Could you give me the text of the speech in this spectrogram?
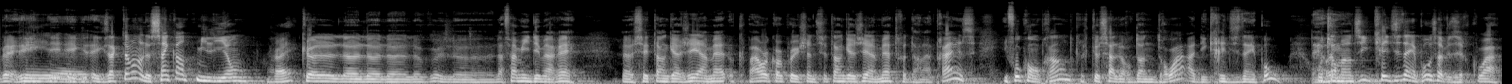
Ben, euh, exactement. Le 50 millions que la famille des Marais euh, s'est engagé à mettre, Power Corporation s'est engagé à mettre dans la presse, il faut comprendre que, ça leur donne droit à des crédits d'impôt. Ben Autrement dit, crédit d'impôt, ça veut dire quoi?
